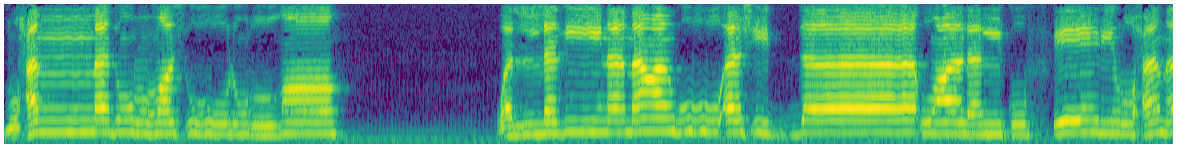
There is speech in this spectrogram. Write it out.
محمد رسول الله والذين معه أشداء على الكفر الكفير رحماء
